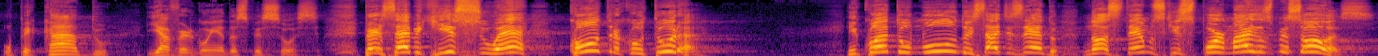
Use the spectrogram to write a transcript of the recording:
o pecado e a vergonha das pessoas. Percebe que isso é contra a cultura. Enquanto o mundo está dizendo, nós temos que expor mais as pessoas.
